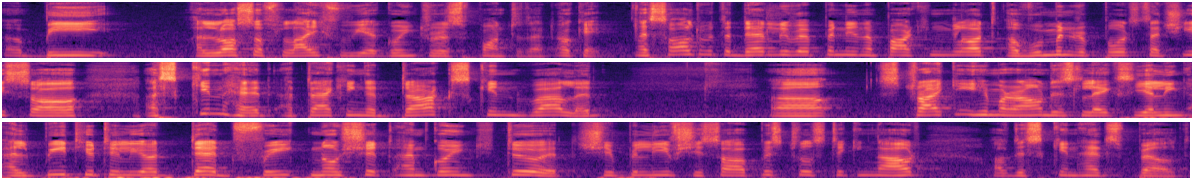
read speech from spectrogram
uh, be a loss of life, we are going to respond to that. Okay. Assault with a deadly weapon in a parking lot. A woman reports that she saw a skinhead attacking a dark skinned valet, uh, striking him around his legs, yelling, I'll beat you till you're dead, freak. No shit, I'm going to do it. She believes she saw a pistol sticking out of the skinhead's belt.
